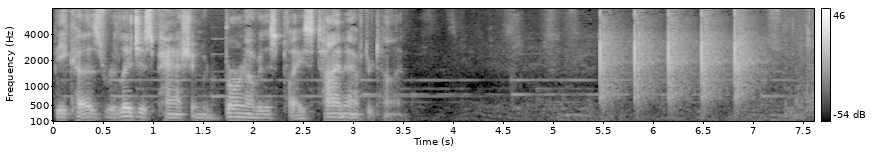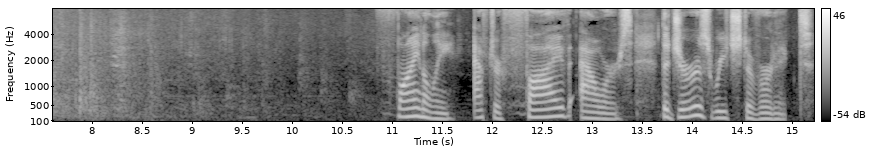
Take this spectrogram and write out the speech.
because religious passion would burn over this place time after time. Finally, after five hours, the jurors reached a verdict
